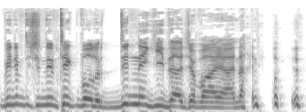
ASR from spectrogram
benim düşündüğüm tek bu olur. Dün ne giydi acaba yani? Hani bugün.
